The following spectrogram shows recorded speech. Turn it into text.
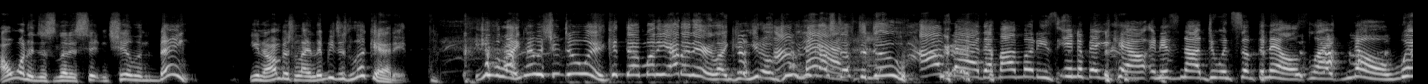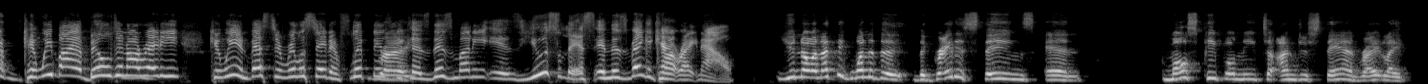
I want to just let it sit and chill in the bank. You know, I'm just like, let me just look at it. Even like, man, what you doing? Get that money out of there. Like, you, you know, do you got stuff to do. I'm mad that my money's in the bank account and it's not doing something else. Like, no, can we buy a building already? Can we invest in real estate and flip this? Right. Because this money is useless in this bank account right now. You know, and I think one of the the greatest things, and most people need to understand, right? Like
